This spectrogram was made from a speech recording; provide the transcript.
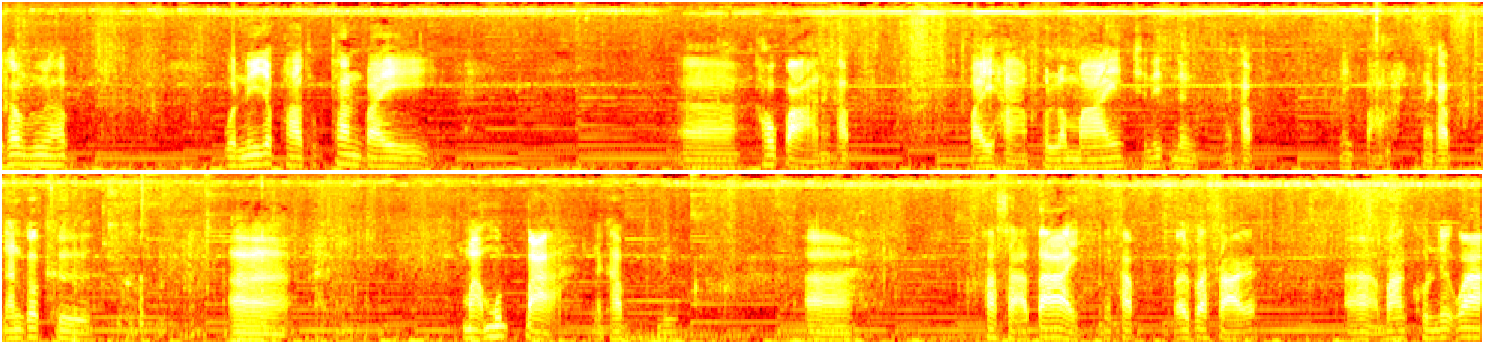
ดีครับเพื่อนครับ วันนี้จะพาทุกท่านไปเข้าป่านะครับ ไปหาผลไม้ชนิดหนึ่งนะครับ ในป่านะครับ นั่นก็คืออมะมุดป่านะครับหรืออ่าภาษาใต้นะครับเป็นภาษาาบางคนเรียกว่า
